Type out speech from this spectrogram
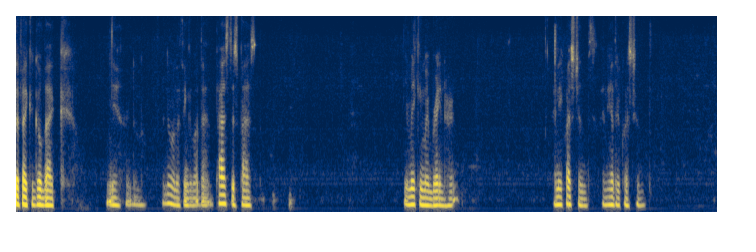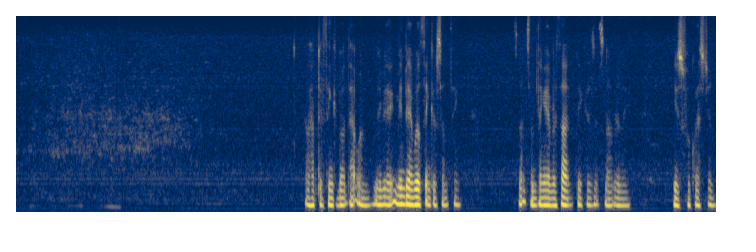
if I could go back, yeah, I don't know. I don't want to think about that. Past is past. You're making my brain hurt. Any questions? Any other questions? I'll have to think about that one. Maybe I, maybe I will think of something. It's not something I ever thought because it's not really useful question.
